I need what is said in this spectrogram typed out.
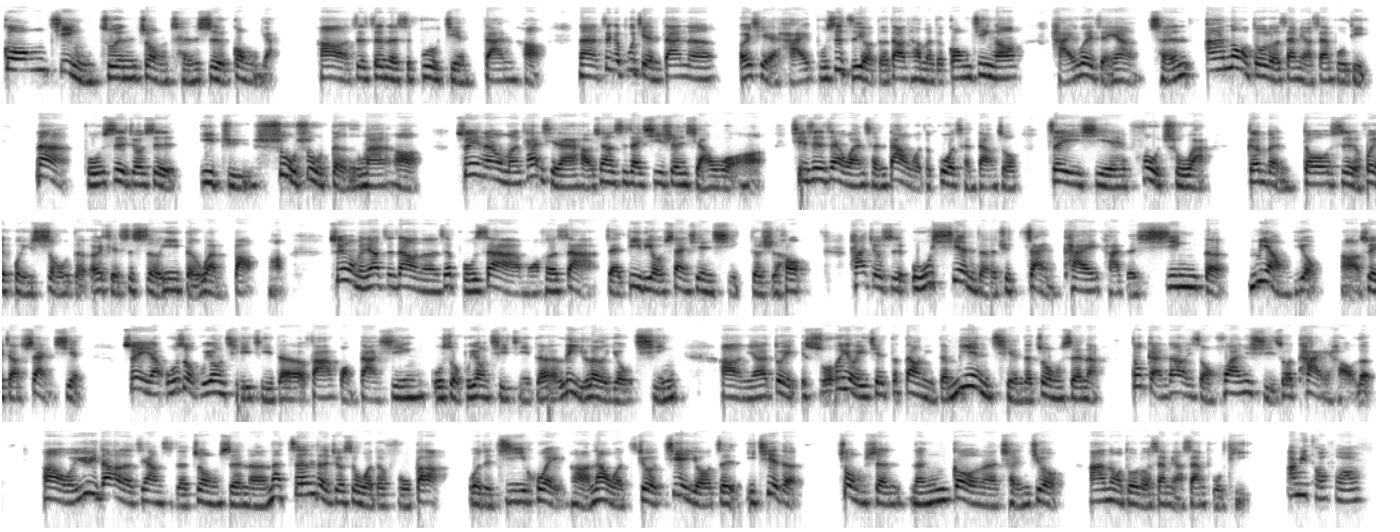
恭敬尊重、承事供养啊，这真的是不简单哈。那这个不简单呢，而且还不是只有得到他们的恭敬哦。还会怎样成阿耨多罗三藐三菩提？那不是就是一举数数得吗？啊，所以呢，我们看起来好像是在牺牲小我哈，其实在完成大我的过程当中，这一些付出啊，根本都是会回收的，而且是舍一得万报啊。所以我们要知道呢，这菩萨摩诃萨在第六善现行的时候，他就是无限的去展开他的心的。妙用啊，所以叫善现，所以要无所不用其极的发广大心，无所不用其极的利乐有情啊！你要对所有一切得到你的面前的众生啊，都感到一种欢喜，说太好了啊！我遇到了这样子的众生呢，那真的就是我的福报，我的机会哈！那我就借由这一切的众生，能够呢成就阿耨多罗三藐三菩提。阿弥陀佛。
